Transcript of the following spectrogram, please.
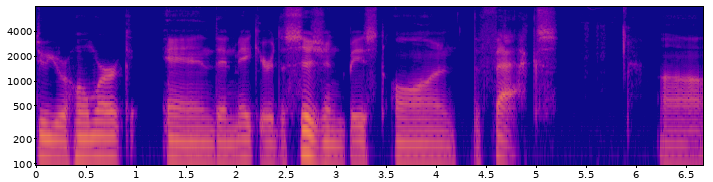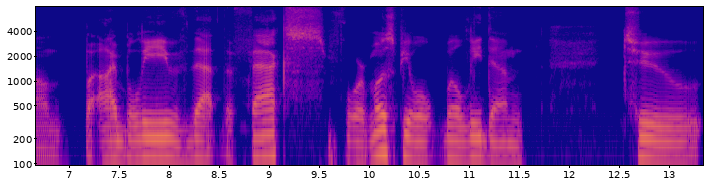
do your homework and then make your decision based on the facts. Um, but I believe that the facts for most people will lead them to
